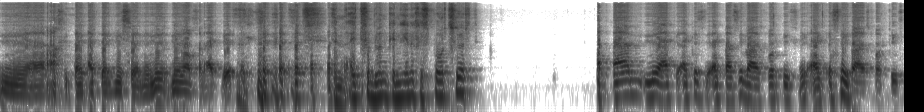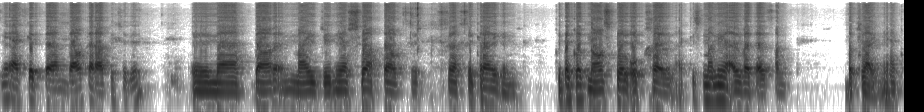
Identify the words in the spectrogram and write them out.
Nee, ach, ek, ek denk nie so, nie, nie, nie wel ek weet. en uitgeblink in enige sportsoort? Um, nee, ek, ek, is, ek was nie baie sportief nie, ek is nie baie sportief nie, ek het um, wel karate gedoen, en uh, daar in my junior swartveld gekry, en het ek ook na school opgehou, ek is maar nie ou wat hou van beklui nie, ek,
